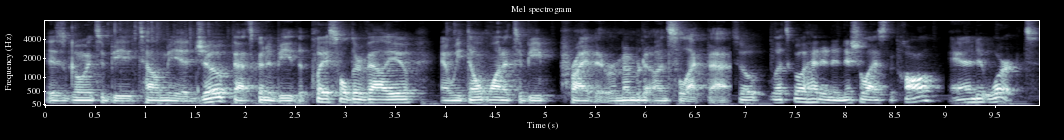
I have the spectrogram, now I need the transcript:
is going to be tell me a joke. That's going to be the placeholder value and we don't want it to be private. Remember to unselect that. So let's go ahead and initialize the call and it worked.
